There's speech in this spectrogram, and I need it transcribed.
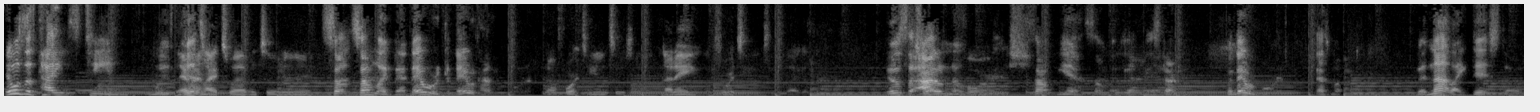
It was a Titans team with They went like 12 and 2, didn't some, something like that. They were they were kind of they? No, 14 and 2. So, no, they ain't 14 and 2. Like It was I don't know. Four-ish. Some yeah, something like that. They Yeah. started, but they were boring. That's my point. But not like this though.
